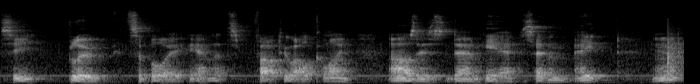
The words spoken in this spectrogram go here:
See, blue, it's a boy. Yeah, that's far too alkaline. Ours is down here, seven, eight, yeah,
